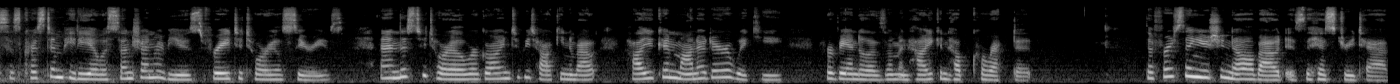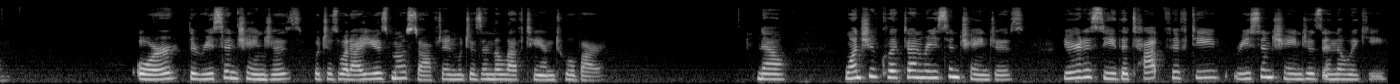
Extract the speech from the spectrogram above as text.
This is Kristen Pedia with Sunshine Review's free tutorial series. And in this tutorial we're going to be talking about how you can monitor a wiki for vandalism and how you can help correct it. The first thing you should know about is the History tab, or the Recent Changes, which is what I use most often, which is in the left-hand toolbar. Now, once you've clicked on Recent Changes, you're going to see the top 50 recent changes in the wiki.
